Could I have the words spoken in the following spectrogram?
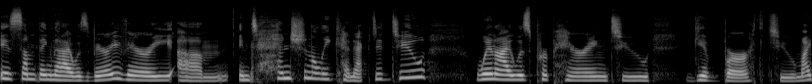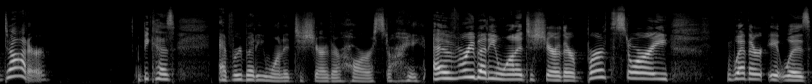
is something that I was very, very um, intentionally connected to when I was preparing to give birth to my daughter. Because everybody wanted to share their horror story. Everybody wanted to share their birth story, whether it was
